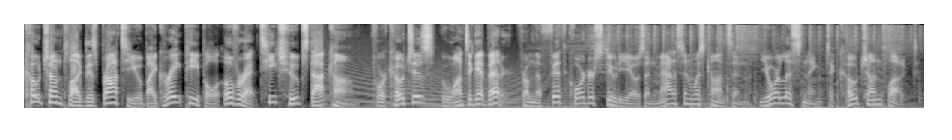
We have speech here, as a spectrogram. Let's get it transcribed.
Coach Unplugged is brought to you by great people over at TeachHoops.com for coaches who want to get better. From the Fifth Quarter Studios in Madison, Wisconsin, you're listening to Coach Unplugged.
